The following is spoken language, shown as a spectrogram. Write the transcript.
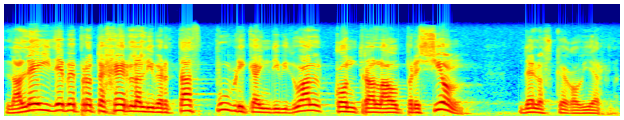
la ley debe proteger la libertad pública individual contra la opresión de los que gobiernan.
